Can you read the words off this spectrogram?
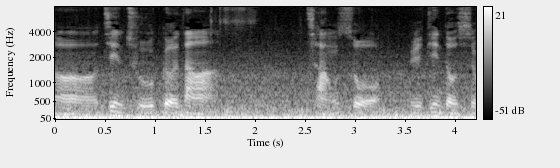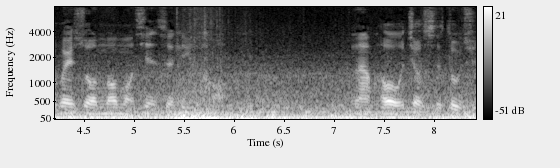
呃，进出各大场所一定都是会说某某先生你好，然后就是度鞠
